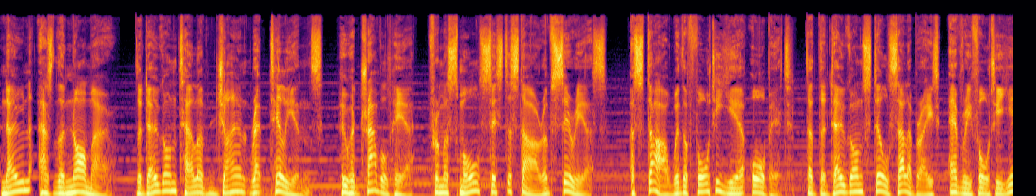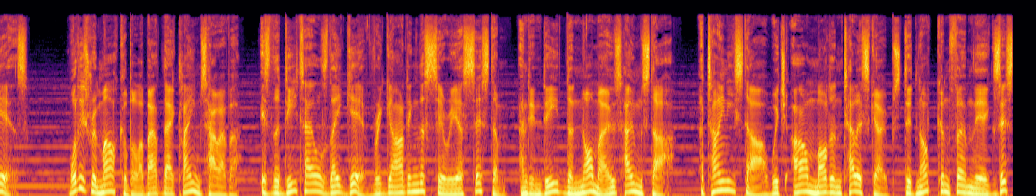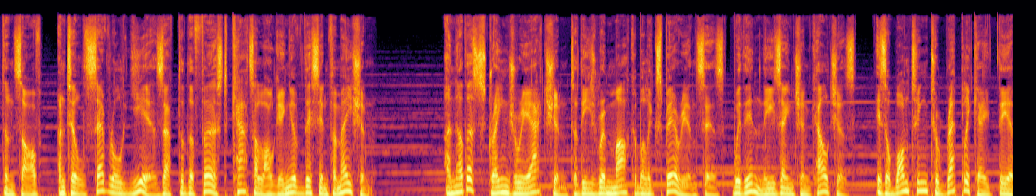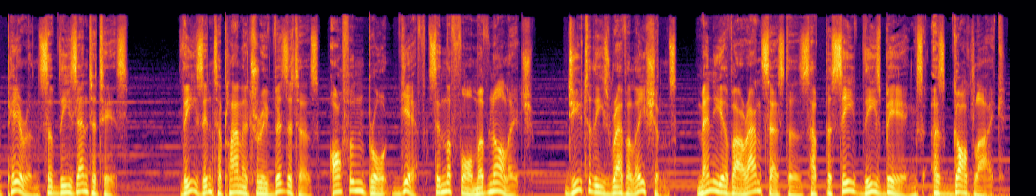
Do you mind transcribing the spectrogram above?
Known as the Nommo, the Dogon tell of giant reptilians who had travelled here from a small sister star of Sirius, a star with a 40-year orbit that the Dogon still celebrate every 40 years. What is remarkable about their claims, however, is the details they give regarding the Sirius system and indeed the Nommo's home star a tiny star which our modern telescopes did not confirm the existence of until several years after the first cataloguing of this information. Another strange reaction to these remarkable experiences within these ancient cultures is a wanting to replicate the appearance of these entities. These interplanetary visitors often brought gifts in the form of knowledge. Due to these revelations, many of our ancestors have perceived these beings as godlike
